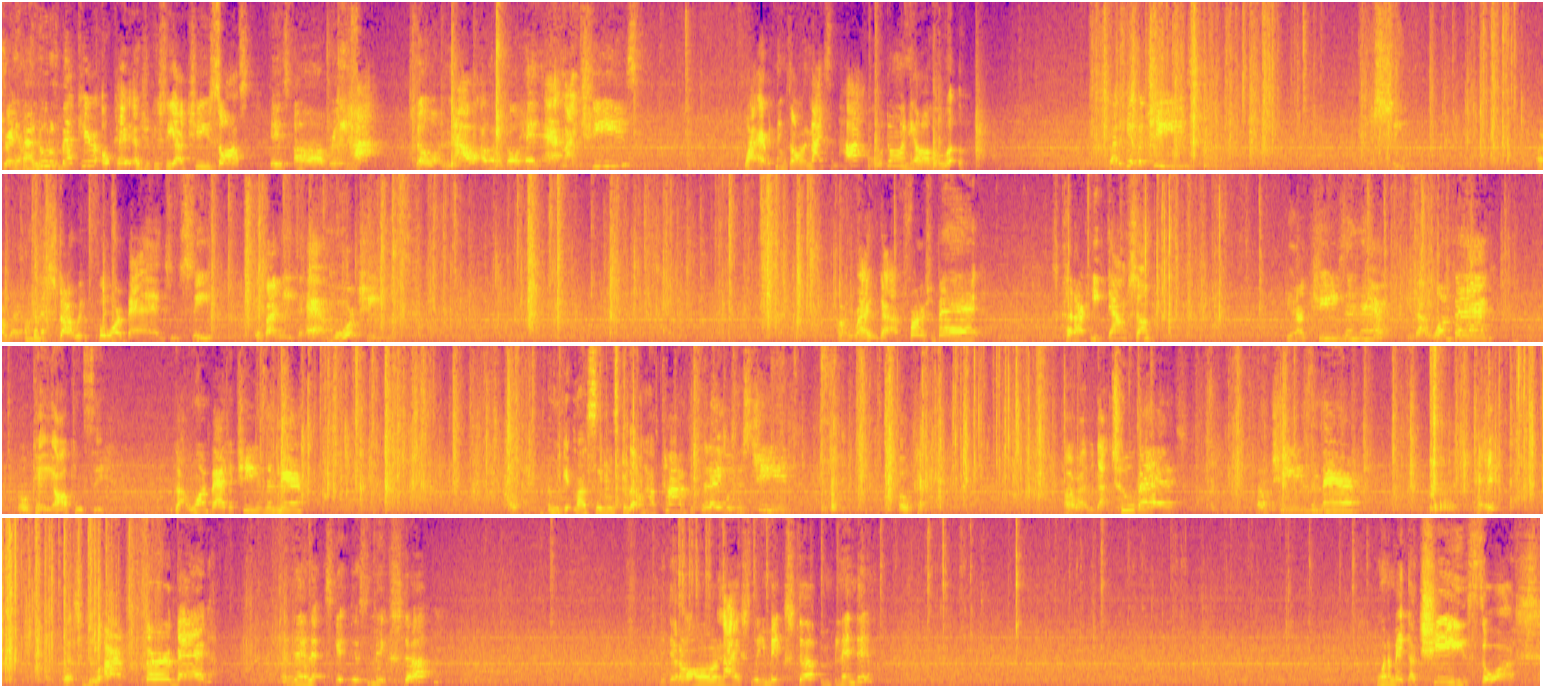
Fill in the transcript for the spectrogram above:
Draining my noodles back here. Okay as you can see our cheese sauce is uh, really hot. So now I want to go ahead and add my cheese. While everything's all nice and hot hold on y'all. Gotta get my cheese. Let's see. All right i'm gonna start with four bags and see if i need to add more cheese all right we got our first bag let's cut our heat down some get our cheese in there we got one bag. Okay, y'all can see. We got one bag of cheese in there. Okay, let me get my scissors because I don't have time to play with this cheese. Okay. Alright, we got two bags of cheese in there. Okay. Let's do our third bag. And then let's get this mixed up. Get that all nicely mixed up and blended. Want to make a cheese sauce.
